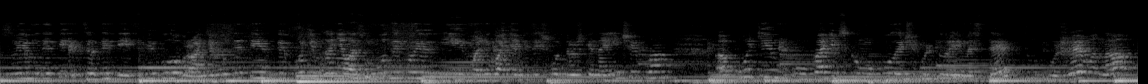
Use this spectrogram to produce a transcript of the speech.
в своєму дити... це в дитинстві було в ранньому дитинстві, потім зайнялася музикою і малювання відійшло трошки на інший план. А потім у Канівському коледжі культури і мистецтв вже вона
